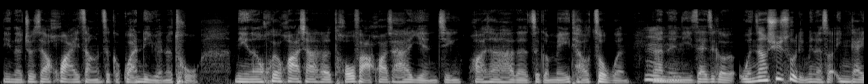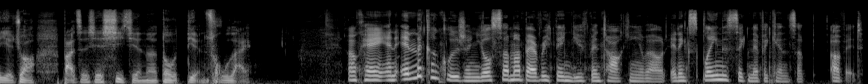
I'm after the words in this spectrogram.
你呢就是要画一张这个管理员的图，你呢会画下他的头发，画下他的眼睛，画下他的这个每一条皱纹。那呢，你在这个文章叙。述里面的时候，应该也就要把这些细节呢都点出来。Okay, and in the conclusion, you'll sum up everything you've been talking about and explain the significance of, of it.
